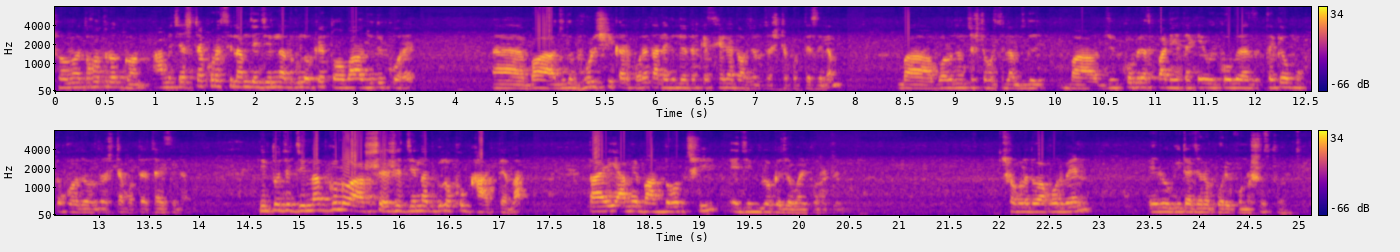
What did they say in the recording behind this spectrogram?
সময় তো হতরতগণ আমি চেষ্টা করেছিলাম যে জিন্নাতগুলোকে তবা যদি করে বা যদি ভুল স্বীকার করে, তাহলে কিন্তু এদেরকে ছেড়ে দেওয়ার জন্য চেষ্টা করতেছিলাম। বা বলার জন্য চেষ্টা করছিলাম যদি, বা যদি কবিরাজ পাঠিয়ে থাকে, ওই কবিরাজ থেকেও মুক্ত করে দেওয়ার চেষ্টা করতে চাইছিলাম। কিন্তু যে জিন্নাতগুলো আসছে সেই জিন্নাতগুলো খুব ঘাট তেলা তাই আমি বাধ্য হচ্ছি এই জিনগুলোকে জবাই করার জন্য। সকলে দোয়া করবেন এই রোগীটা যেন পরিপূর্ণ সুস্থ হয়ে যায়।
